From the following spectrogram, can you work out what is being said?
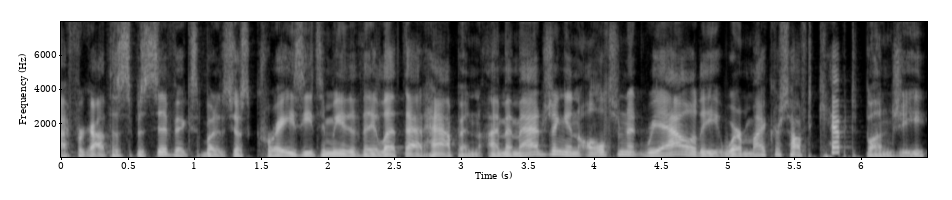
I forgot the specifics, but it's just crazy to me that they let that happen. I'm imagining an alternate reality where Microsoft kept Bungie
